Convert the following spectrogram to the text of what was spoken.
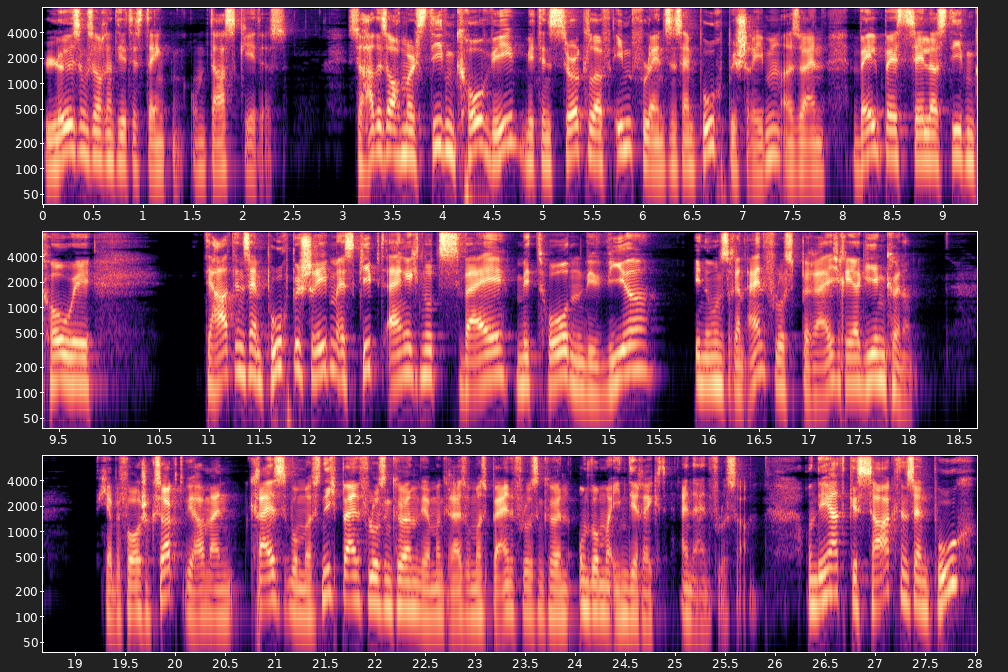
Lösungsorientiertes Denken, um das geht es. So hat es auch mal Stephen Covey mit den Circle of Influence in seinem Buch beschrieben, also ein Weltbestseller Stephen Covey. Der hat in seinem Buch beschrieben, es gibt eigentlich nur zwei Methoden, wie wir in unseren Einflussbereich reagieren können. Ich habe vorher schon gesagt, wir haben einen Kreis, wo wir es nicht beeinflussen können, wir haben einen Kreis, wo wir es beeinflussen können und wo wir indirekt einen Einfluss haben. Und er hat gesagt in seinem Buch,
